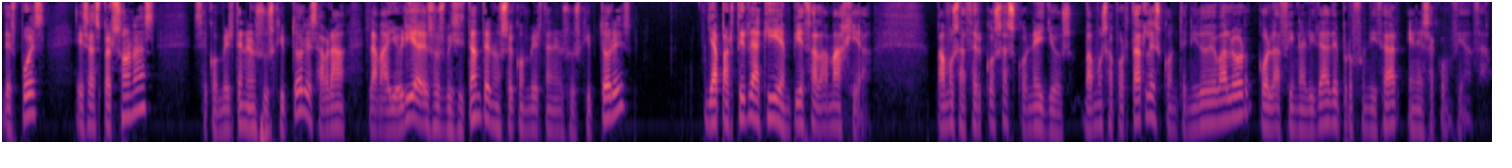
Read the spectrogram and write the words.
Después, esas personas se convierten en suscriptores. Habrá la mayoría de esos visitantes no se convierten en suscriptores. Y a partir de aquí empieza la magia vamos a hacer cosas con ellos, vamos a aportarles contenido de valor con la finalidad de profundizar en esa confianza.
